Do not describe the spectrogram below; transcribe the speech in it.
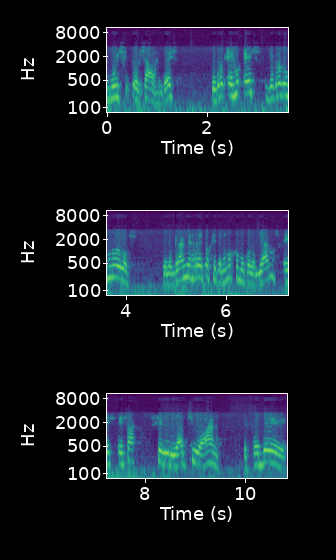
muy sectorizadas. Entonces, yo creo que es, es, yo creo que es uno de los de los grandes retos que tenemos como colombianos es esa seguridad ciudadana. Después de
